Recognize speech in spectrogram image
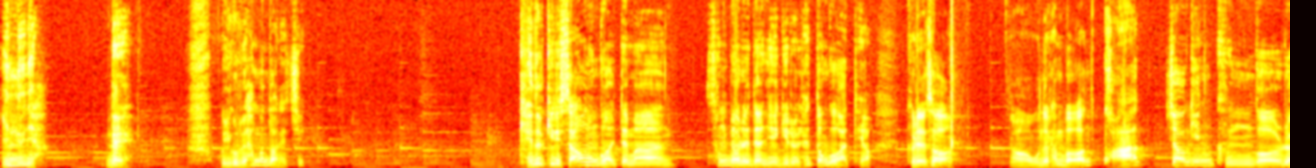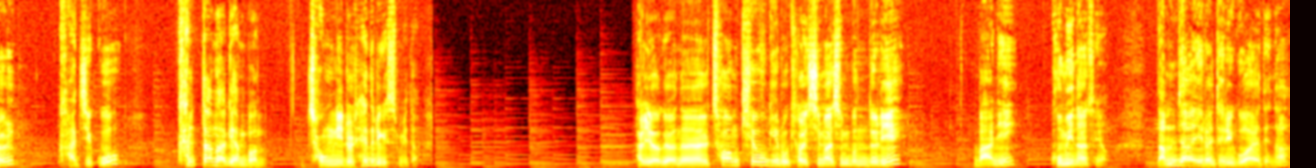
있느냐? 네. 어, 이걸 왜 한 번도 안 했지? 개들끼리 싸우는 거 할 때만 성별에 대한 얘기를 했던 것 같아요. 그래서 어, 오늘 한번 과학적인 근거를 가지고 간단하게 한번 정리를 해드리겠습니다. 반려견을 처음 키우기로 결심하신 분들이 많이 고민하세요. 남자아이를 데리고 와야 되나?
